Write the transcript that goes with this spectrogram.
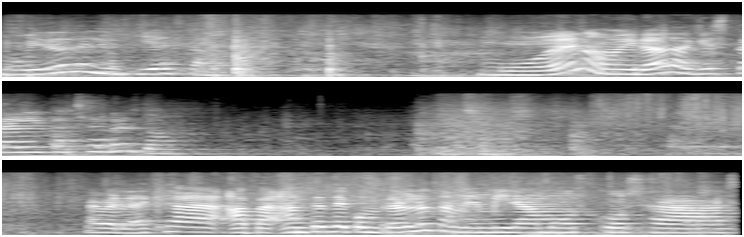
Movido de limpieza. Bueno, mirad, aquí está el cacharreto. La verdad es que antes de comprarlo también miramos cosas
